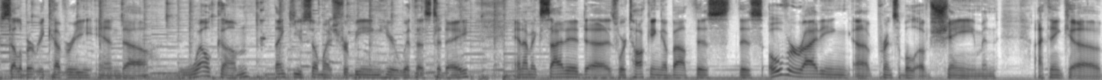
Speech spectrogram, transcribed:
Celebrate Recovery and uh, welcome. Thank you so much for being here with us today. And I'm excited uh, as we're talking about this this overriding uh, principle of shame, and I think uh,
